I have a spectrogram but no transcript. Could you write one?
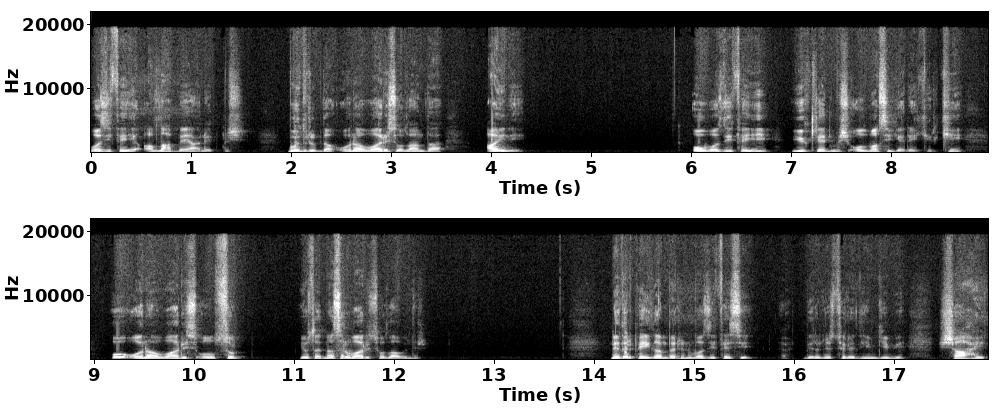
Vazifeyi Allah beyan etmiş. Bu durumda ona varis olan da aynı o vazifeyi yüklenmiş olması gerekir ki o ona varis olsun. Yoksa nasıl varis olabilir? Nedir peygamberin vazifesi? Bir önce söylediğim gibi şahit,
